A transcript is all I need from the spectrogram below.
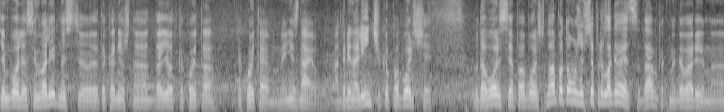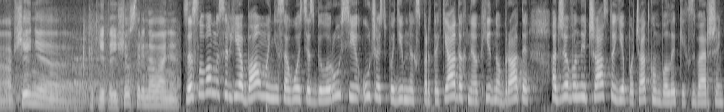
тем более с инвалидностью, это, конечно, дает какой-то, какой-то, я не знаю, адреналинчика побольше, удовольствия побольше. Ну а потом уже все прилагается, да, как мы говорим, э, общение, э, какие-то еще соревнования. За словами Сергія Бауманіса, гостя з Білорусі, участь в подібних спартакіадах необхідно брати, адже вони часто є початком великих звершень.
